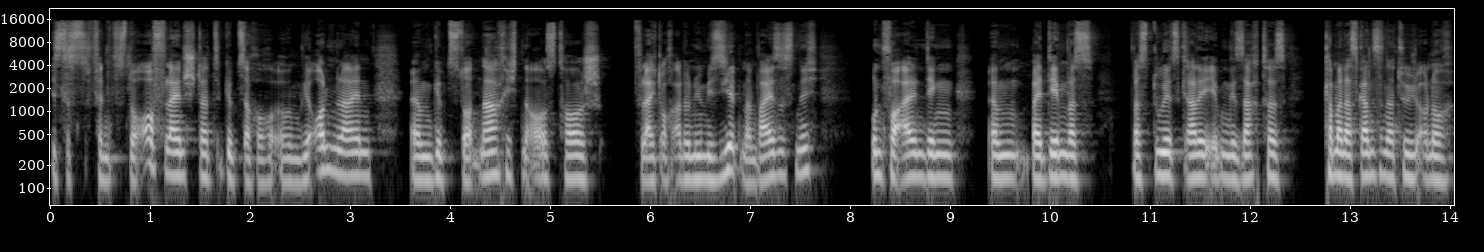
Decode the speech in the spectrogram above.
ist das, findet es nur offline statt? Gibt es auch irgendwie online? Ähm, Gibt es dort Nachrichtenaustausch? Vielleicht auch anonymisiert, man weiß es nicht. Und vor allen Dingen ähm, bei dem, was, was du jetzt gerade eben gesagt hast, kann man das Ganze natürlich auch noch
